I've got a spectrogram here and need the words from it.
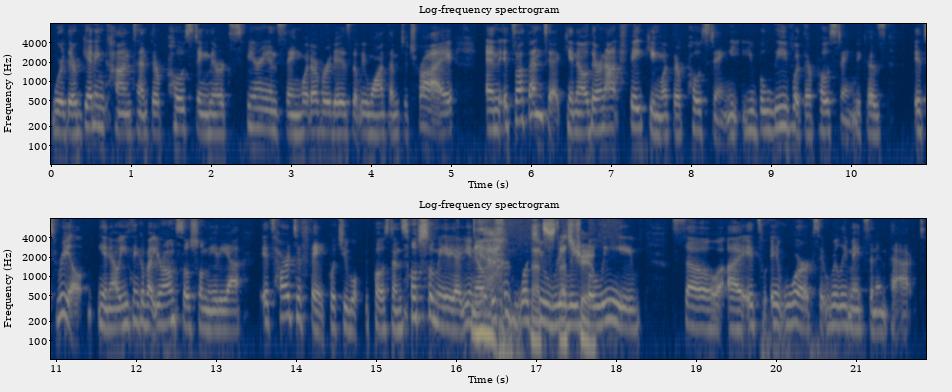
where they're getting content, they're posting, they're experiencing whatever it is that we want them to try. And it's authentic, you know, they're not faking what they're posting. You, you believe what they're posting because it's real. You know, you think about your own social media. It's hard to fake what you post on social media. You know, yeah, this is what you really believe. So uh, it's it works. It really makes an impact.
